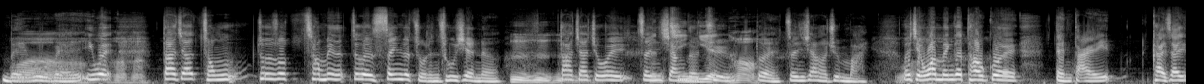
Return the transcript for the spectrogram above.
每户呗，因为大家从就是说唱片这个声音的主人出现了，嗯嗯，大家就会争相的去，对，争相的去买，而且外面一个套柜电台。开始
